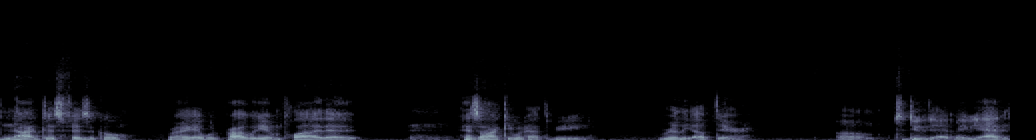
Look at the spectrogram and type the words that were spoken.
not just physical, right? It would probably imply that his haki would have to be really up there um, to do that. Maybe adding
